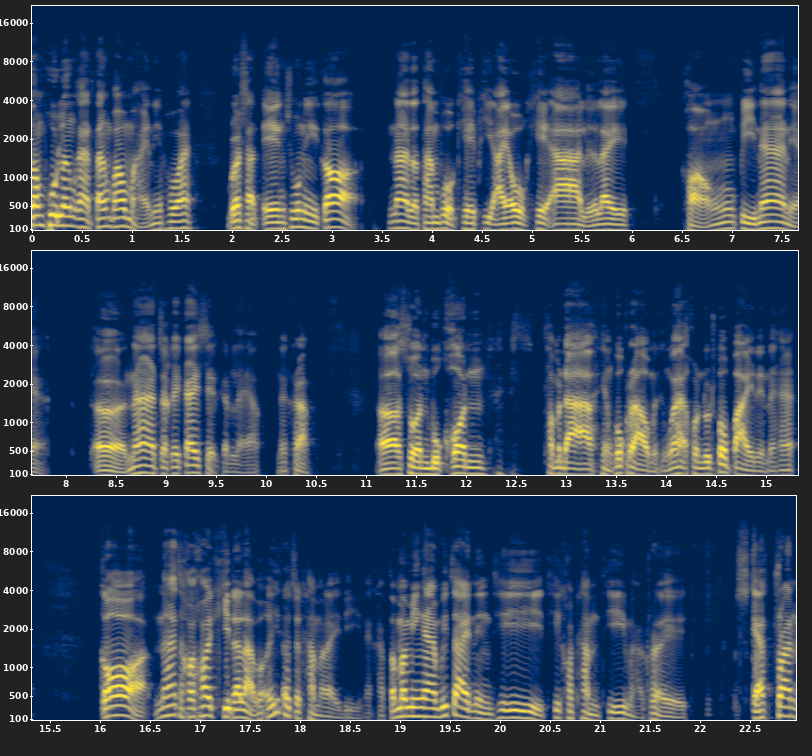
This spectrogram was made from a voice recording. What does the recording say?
ต้องพูดเรื่องการตั้งเป้าหมายเนี่ยเพราะว่าบริษัทเองช่วงนี้ก็น่าจะทำพวก KPI OKR หรืออะไรของปีหน้าเนี่ยเอ่อน่าจะใกล้ๆเสร็จกันแล้วนะครับเอ่อส่วนบุคคลธรรมดาอย่างพวกเราหมายถึงว่าคนทั่วไปเนี่ยนะฮะก็น่าจะค่อยๆคิดแล้วล่ะว่าเอ้ยเราจะทำอะไรดีนะครับ แต่มันมีงานวิจัยหนึ่งที่ที่เขาทำที่มหาวิทยาลัยสแกตรัน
